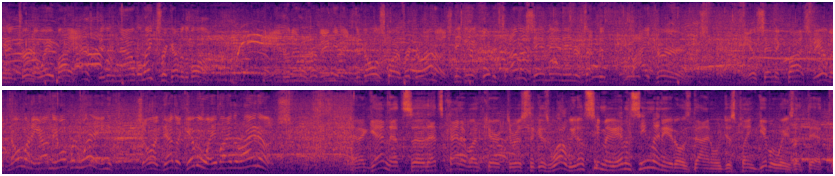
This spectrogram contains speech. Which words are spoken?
And away by Ashton, and now the Lynx recover the ball. Into the middle for Vinovich, the goal scorer for Toronto. Sneaking it through to Thomas, and then intercepted by Kerns. He'll send it cross field, but nobody on the open wing, so another giveaway by the Rhinos. And again, that's uh, that's kind of uncharacteristic as well. We don't see we haven't seen many of those Don. We're just playing giveaways like that. Uh.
